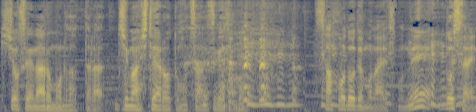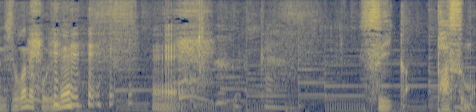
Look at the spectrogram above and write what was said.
希少性のあるものだったら自慢してやろうと思ってたんですけども さほどでもないですもんね。どうしたらいいんでしょうかねこういうね、えースイカパスモ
